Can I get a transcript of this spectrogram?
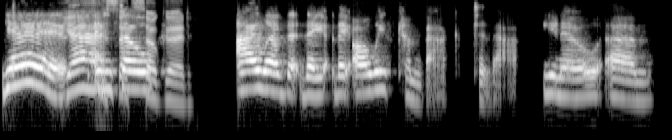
Yes, yes, and that's so, so good. I love that they they always come back to that, you know, um,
